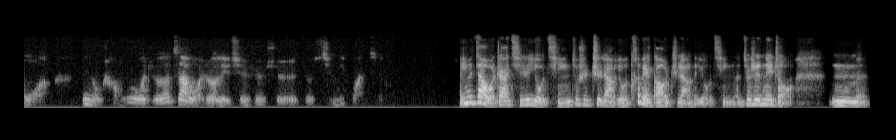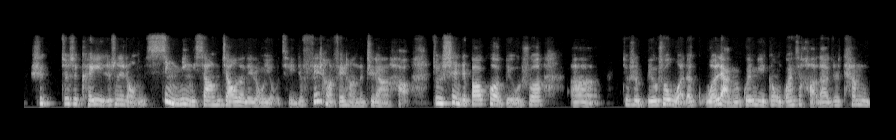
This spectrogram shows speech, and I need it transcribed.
我那种程度，我觉得在我这里其实是就是亲密关系。因为在我这儿，其实友情就是质量有特别高质量的友情的，就是那种。嗯，是就是可以，就是那种性命相交的那种友情，就非常非常的质量好，就甚至包括比如说，啊。就是比如说我的我两个闺蜜跟我关系好的，就是她们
